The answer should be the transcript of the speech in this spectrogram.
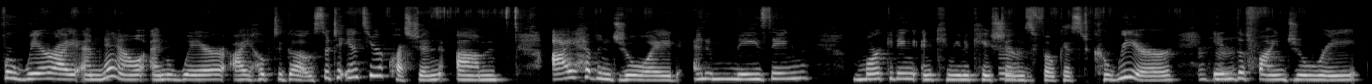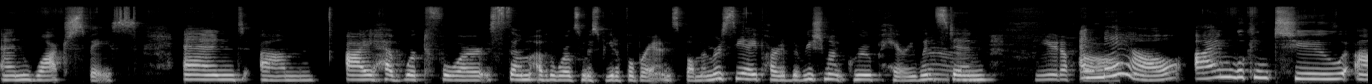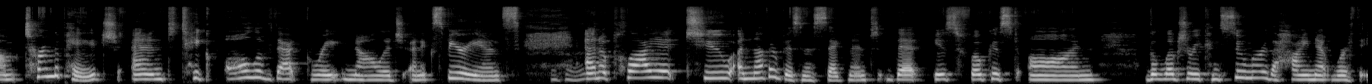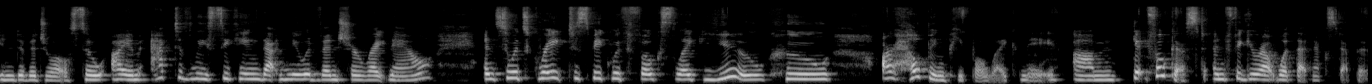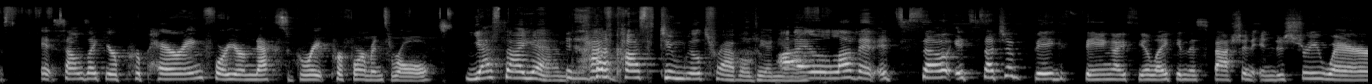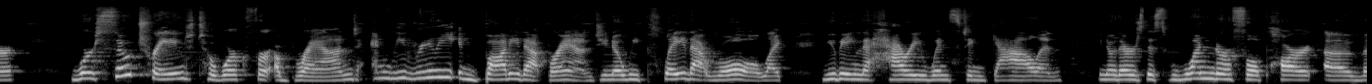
for where I am now and where I hope to go. So, to answer your question, um, I have enjoyed an amazing marketing and communications mm. focused career mm-hmm. in the fine jewelry and watch space. And um, I have worked for some of the world's most beautiful brands Baume & Mercier, part of the Richemont Group, Harry Winston. Mm Beautiful. And now I'm looking to um, turn the page and take all of that great knowledge and experience mm-hmm. and apply it to another business segment that is focused on the luxury consumer, the high net worth individual. So I am actively seeking that new adventure right now. And so it's great to speak with folks like you who are helping people like me um, get focused and figure out what that next step is. It sounds like you're preparing for your next great performance role. Yes, I am. Have costume will travel, Danielle. I love it. It's so it's such a big thing I feel like in this fashion industry where we're so trained to work for a brand and we really embody that brand. You know, we play that role like you being the Harry Winston gal and you know, there's this wonderful part of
